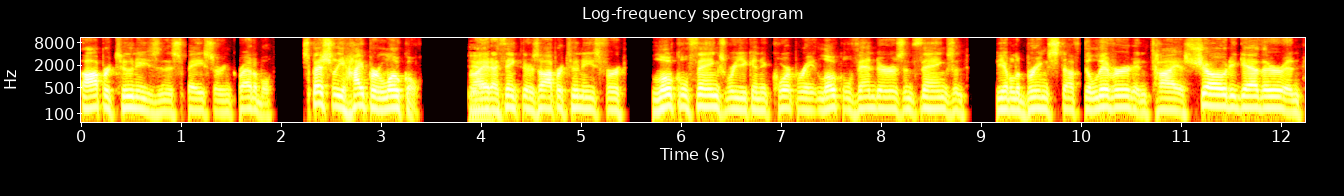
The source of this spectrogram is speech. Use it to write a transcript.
opportunities in this space are incredible, especially hyper local, right? I think there's opportunities for local things where you can incorporate local vendors and things and be able to bring stuff delivered and tie a show together and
